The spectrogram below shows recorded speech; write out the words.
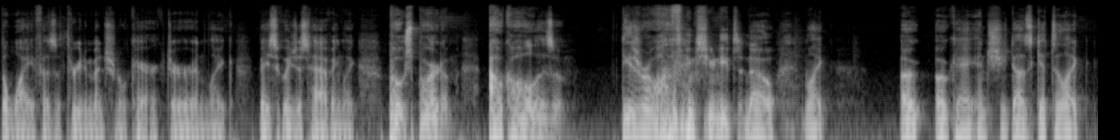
the wife as a three dimensional character and like basically just having like postpartum alcoholism. These are all the things you need to know. I'm like, oh, okay. And she does get to like,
